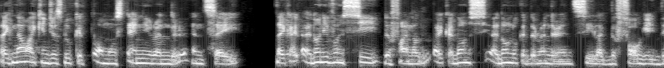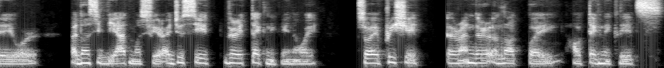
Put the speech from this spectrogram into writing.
like now I can just look at almost any render and say, like I, I don't even see the final like I don't see I don't look at the render and see like the foggy day or I don't see the atmosphere. I just see it very technically in a way. So I appreciate a render a lot by how technically it's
